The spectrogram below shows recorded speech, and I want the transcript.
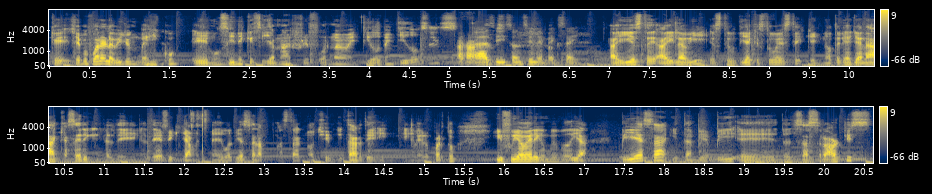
Que Chepo Fuera la vi yo en México, en un cine que se llama Reforma 2222, ¿es? Ajá. Ah, sí, son Cinemex ahí. Ahí, este, ahí la vi, este, un día que estuve, este, que no tenía ya nada que hacer en el, en el DF, que ya me, devolví hasta la, hasta noche, muy tarde en, en, el aeropuerto, y fui a ver en un mismo día vi esa y también vi eh, The Disaster Artist,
